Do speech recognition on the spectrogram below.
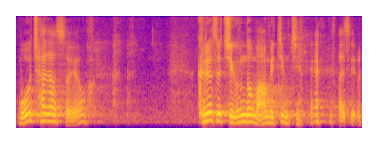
못 찾았어요. 그래서 지금도 마음이 찜찜해, 사실은.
